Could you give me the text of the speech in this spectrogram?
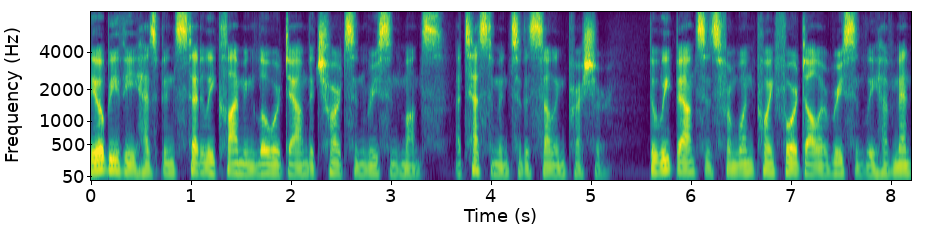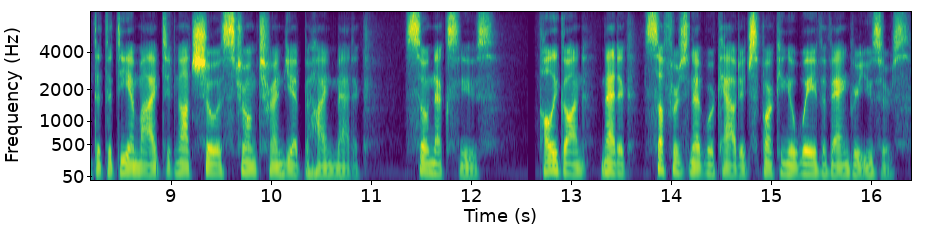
The OBV has been steadily climbing lower down the charts in recent months, a testament to the selling pressure. The weak bounces from $1.4 recently have meant that the DMI did not show a strong trend yet behind Matic. So next news. Polygon, Matic, suffers network outage sparking a wave of angry users.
